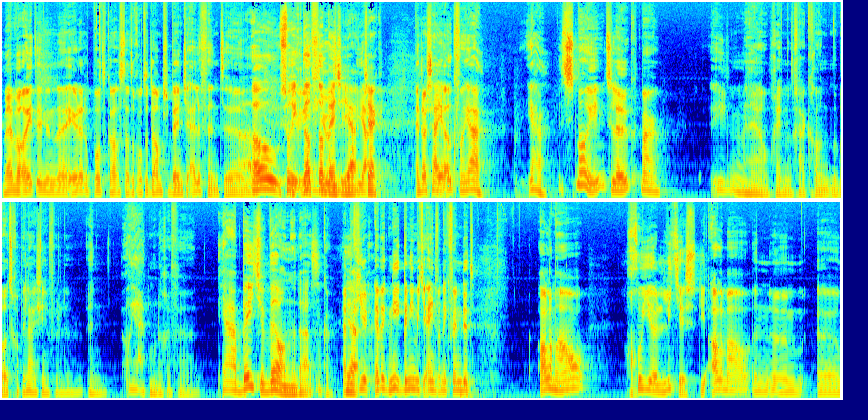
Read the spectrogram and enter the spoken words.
We hebben ooit in een eh, eerdere podcast dat Rotterdamse bandje Elephant. eh, oh, sorry, dat, dat bandje, ja, Ja. check. En daar zei je ook van ja, ja, het is mooi, het is leuk, maar ja, op een gegeven moment ga ik gewoon mijn boodschappenlijstje invullen. En oh ja, ik moet nog even. Ja, een beetje wel inderdaad. Oké. Heb Ja. ik hier heb ik niet. Ben niet met je eens, want ik vind dit allemaal goede liedjes die allemaal een ehm, ehm,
